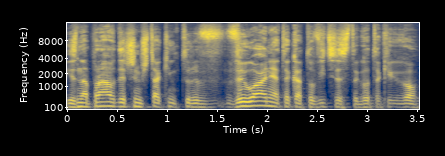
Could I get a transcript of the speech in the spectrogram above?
jest naprawdę czymś takim, który wyłania te Katowice z tego takiego,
